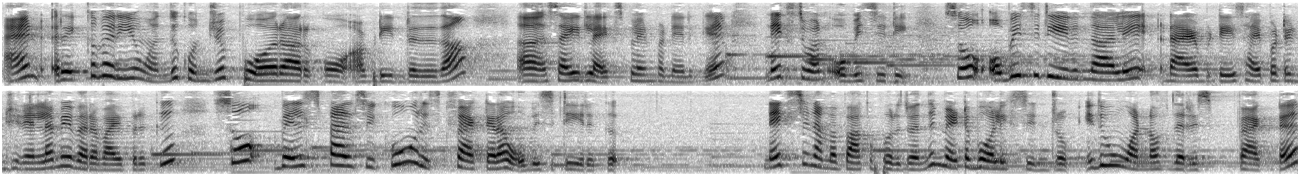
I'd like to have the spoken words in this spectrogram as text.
அண்ட் ரெக்கவரியும் வந்து கொஞ்சம் புவராக இருக்கும் அப்படின்றது தான் சைடில் எக்ஸ்பிளைன் பண்ணியிருக்கேன். Next one obesity so obesity இருந்தாலே டயபெட்டிஸ் ஹைப்பர் டென்ஷன் எல்லாமே வர வாய்ப்பு இருக்குது ஸோ பெல்ஸ் பால்சிக்கும் ரிஸ்க் ஃபேக்டராக ஒபிசிட்டி இருக்குது நெக்ஸ்ட் நம்ம பார்க்க போகிறது வந்து மெட்டபாலிக் சின்ட்ரோம் இதுவும் one of the risk factor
